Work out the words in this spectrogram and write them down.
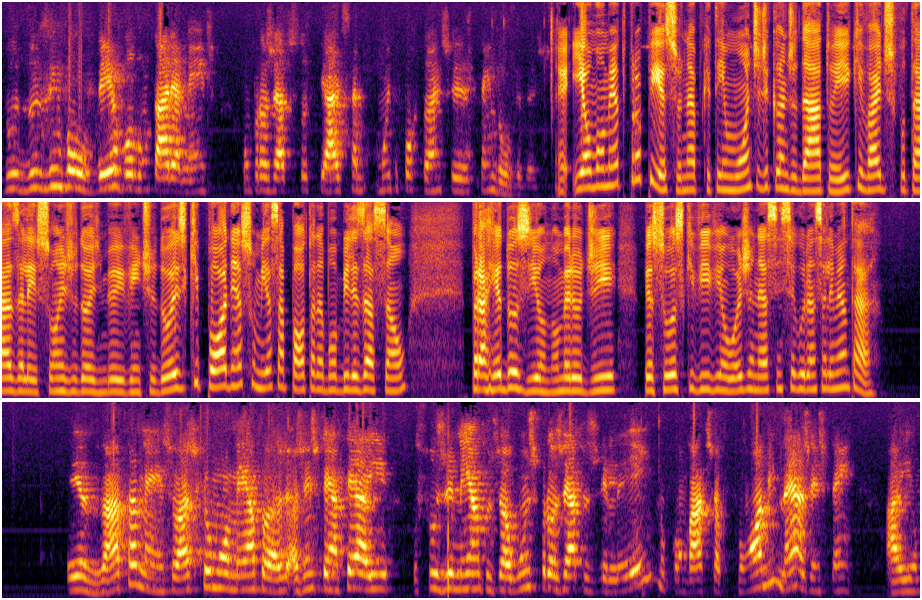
do, do desenvolver voluntariamente com projetos sociais, isso é muito importante, sem dúvidas. É, e é um momento propício, né? Porque tem um monte de candidato aí que vai disputar as eleições de 2022 e que podem assumir essa pauta da mobilização para reduzir o número de pessoas que vivem hoje nessa insegurança alimentar. Exatamente. Eu acho que o momento, a gente tem até aí o surgimento de alguns projetos de lei no combate à fome, né? A gente tem aí um,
